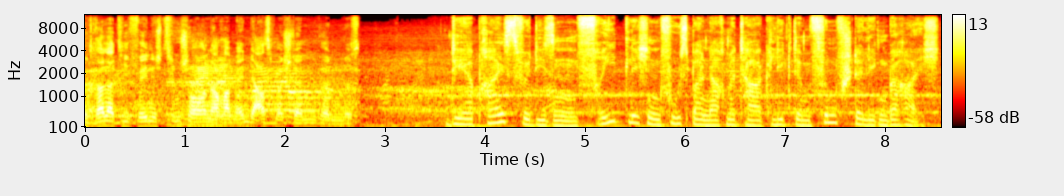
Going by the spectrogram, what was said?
mit relativ wenig Zuschauern auch am Ende erstmal stemmen können müssen. Der Preis für diesen friedlichen Fußballnachmittag liegt im fünfstelligen Bereich.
